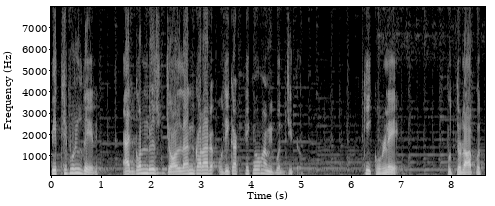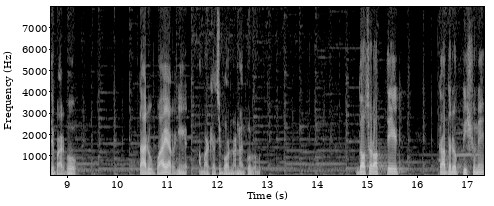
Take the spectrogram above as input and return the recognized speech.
পিতৃপুরুষদের এক গণ্ডুষ জলদান করার অধিকার থেকেও আমি বঞ্চিত। কি করলে পুত্র লাভ করতে পারব? তার উপায় আপনি আমার কাছে বর্ণনা করুন। দশরথের কাতরোক্তি শুনে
